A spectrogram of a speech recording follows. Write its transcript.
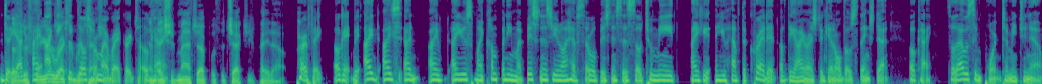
Those are for I, your I can record keep those for my retention. records. And Okay, they should match up with the checks you paid out. Perfect. Okay. But I, I, I, I, I use my company, my business. You know, I have several businesses. So to me, I, you have the credit of the IRS to get all those things done. Okay. So that was important to me to know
